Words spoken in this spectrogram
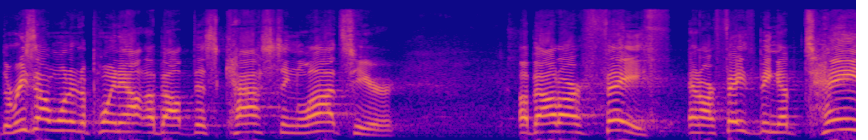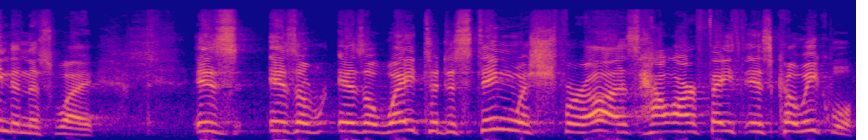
the reason I wanted to point out about this casting lots here, about our faith and our faith being obtained in this way, is, is, a, is a way to distinguish for us how our faith is co equal.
